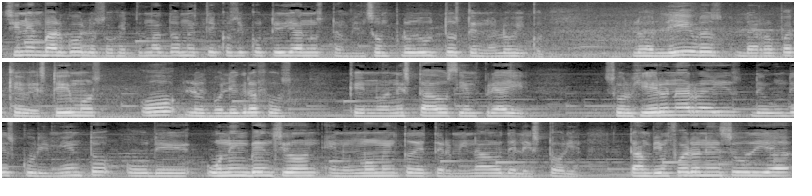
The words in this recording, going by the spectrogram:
Sin embargo, los objetos más domésticos y cotidianos también son productos tecnológicos. Los libros, la ropa que vestimos o los bolígrafos que no han estado siempre ahí surgieron a raíz de un descubrimiento o de una invención en un momento determinado de la historia. También fueron en su día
